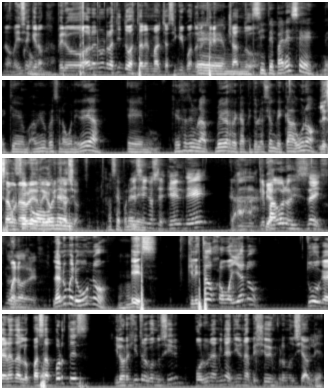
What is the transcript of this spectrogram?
No, me dicen que no. ¿Cómo no? Pero ahora en un ratito va a estar en marcha, así que cuando lo estén Eh, escuchando. Si te parece, eh, que a mí me parece una buena idea, eh, ¿querés hacer una breve recapitulación de cada uno? Les hago Así una breve el- recapitulación. no sé, ponele. Decí, no sé, el de. Claro. el que Bien. pagó los 16 Bueno, dólares. la número uno es que el Estado hawaiano tuvo que agrandar los pasaportes y los registros de conducir por una mina que tiene un apellido impronunciable. Bien.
